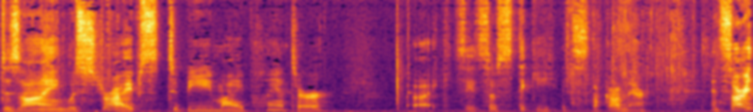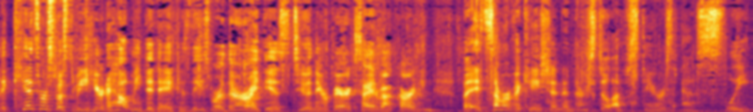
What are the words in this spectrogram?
design with stripes to be my planter. I can see it's so sticky, it's stuck on there. And sorry, the kids were supposed to be here to help me today because these were their ideas too, and they were very excited about gardening. But it's summer vacation, and they're still upstairs asleep.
